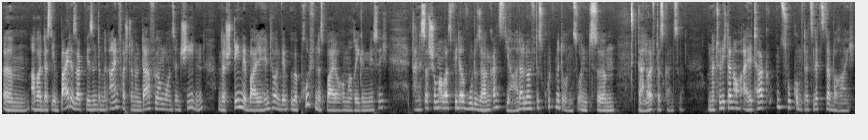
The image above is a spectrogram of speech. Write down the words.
ähm, aber dass ihr beide sagt, wir sind damit einverstanden und dafür haben wir uns entschieden und da stehen wir beide hinter und wir überprüfen das beide auch immer regelmäßig, dann ist das schon mal was wieder, wo du sagen kannst, ja, da läuft es gut mit uns und ähm, da läuft das Ganze. Und natürlich dann auch Alltag und Zukunft als letzter Bereich.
